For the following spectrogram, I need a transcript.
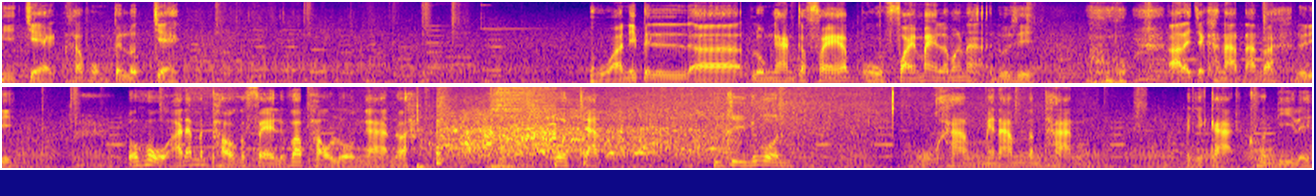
มีแจกนะครับผมเป็นรถแจกโอ้โหอันนี้เป็นโรงงานกาแฟครับโอ้โหไฟไหม้แล้วมั้งน่ะดูสิโอ้โหอะไรจะขนาดนั้นวะดูดิโอ้โห อันนั้นมันเผากาแฟหรือว่าเผาโรงงานวะโคตรจัดจริงๆทุกคน โอ้โห ข้ามแม่น้ำลำธาร บรรยากาศโคตรดีเลย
